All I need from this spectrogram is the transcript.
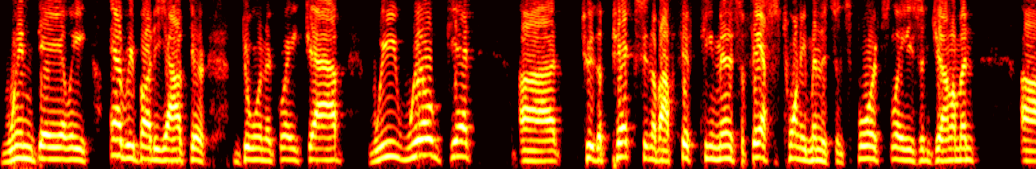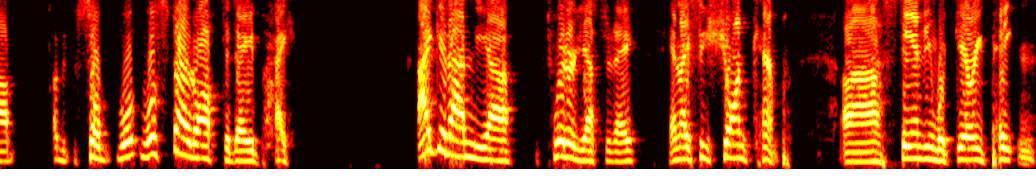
Win Daily. Everybody out there doing a great job. We will get uh, to the picks in about 15 minutes, the fastest 20 minutes in sports, ladies and gentlemen. Uh, so we'll, we'll start off today by I get on the uh, Twitter yesterday and I see Shawn Kemp uh, standing with Gary Payton.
